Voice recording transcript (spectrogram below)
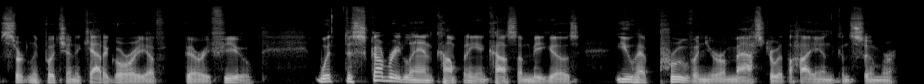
certainly put you in a category of very few. With Discovery Land Company and Casamigos, you have proven you're a master with the high end consumer.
